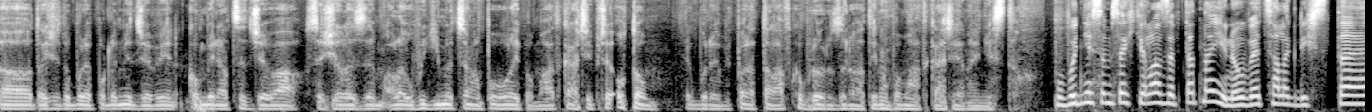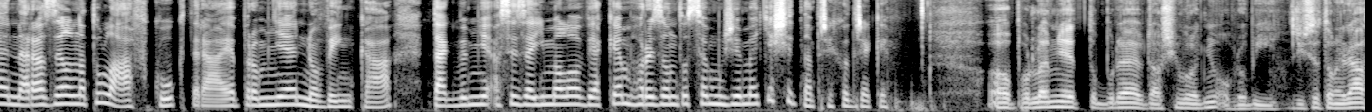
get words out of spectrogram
Uh, takže to bude podle mě dřevě, kombinace dřeva se železem, ale uvidíme, co nám povolí památkáři. Pře o tom, jak bude vypadat ta lávka, budou rozhodovat jenom památkáři a ne město. Původně jsem se chtěla zeptat na jinou věc, ale když jste narazil na tu lávku, která je pro mě novinka, tak by mě asi zajímalo, v jakém horizontu se můžeme těšit na přechod řeky. Podle mě to bude v dalším volebním období. Dřív se to nedá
